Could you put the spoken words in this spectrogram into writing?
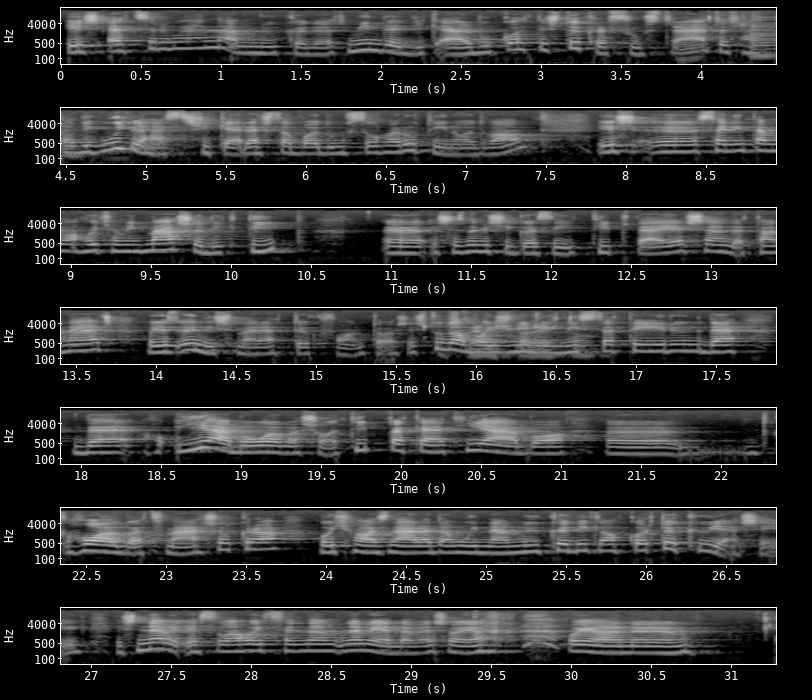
és egyszerűen nem működött. Mindegyik elbukott, és tökre frusztrált, hogy hát pedig úgy lehet sikeres szabadúszó, ha rutinod van. És ö, szerintem, hogyha mint második tipp, és ez nem is igazi tip teljesen, de tanács, hogy az önismeret tök fontos. És tudom, hogy mindig felírtam. visszatérünk, de, de hiába olvasol tippeket, hiába uh, hallgatsz másokra, hogyha az nálad amúgy nem működik, akkor tök hülyeség. És nem, ez szóval, hogy szerintem nem érdemes olyan, olyan uh,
